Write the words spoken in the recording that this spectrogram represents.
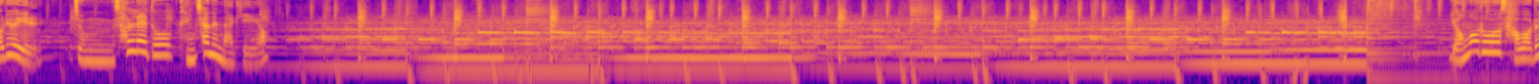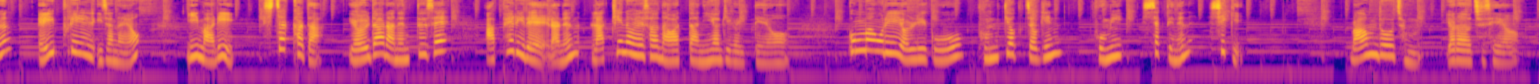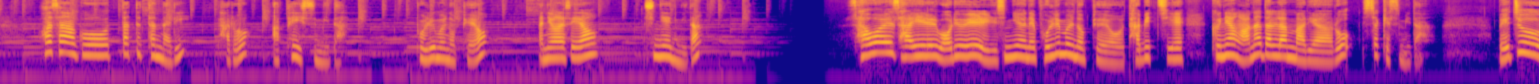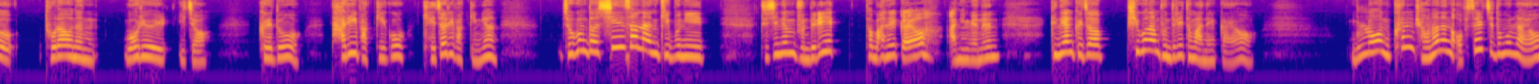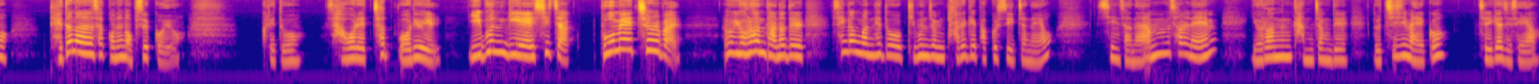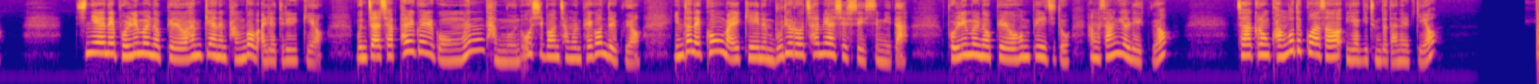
첫 월요일. 좀 설레도 괜찮은 날이에요. 영어로 4월은 에이프릴이잖아요. 이 말이 시작하다, 열다라는 뜻의 아페리레라는 라틴어에서 나왔다는 이야기가 있대요. 꽃망울이 열리고 본격적인 봄이 시작되는 시기. 마음도 좀 열어주세요. 화사하고 따뜻한 날이 바로 앞에 있습니다. 볼륨을 높여요. 안녕하세요. 신예은입니다. 4월 4일 월요일 신예은의 볼륨을 높여요. 다비치의 그냥 안아달란 말이야로 시작했습니다. 매주 돌아오는 월요일이죠. 그래도 달이 바뀌고 계절이 바뀌면 조금 더 신선한 기분이 드시는 분들이 더 많을까요? 아니면은 그냥 그저 피곤한 분들이 더 많을까요? 물론 큰 변화는 없을지도 몰라요. 대단한 사건은 없을 거예요. 그래도 4월의 첫 월요일, 2분기의 시작, 봄의 출발, 이런 단어들 생각만 해도 기분 좀 다르게 바꿀 수 있잖아요. 신선함, 설렘, 이런 감정들 놓치지 말고 즐겨주세요. 신예은의 볼륨을 높여요. 함께하는 방법 알려드릴게요. 문자샵 8910은 단문 50원, 장문 100원 들고요. 인터넷 콩 마이케이는 무료로 참여하실 수 있습니다. 볼륨을 높여요 홈페이지도 항상 열려 있고요. 자, 그럼 광고 듣고 와서 이야기 좀 더 나눌게요.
